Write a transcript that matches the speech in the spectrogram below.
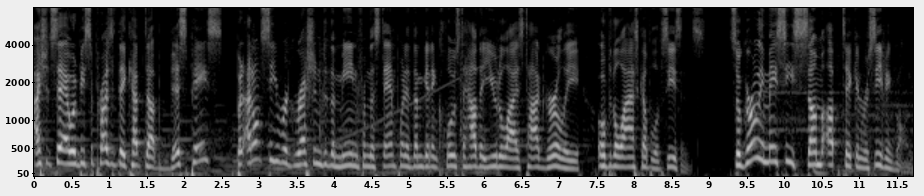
I should say I would be surprised if they kept up this pace, but I don't see regression to the mean from the standpoint of them getting close to how they utilized Todd Gurley over the last couple of seasons. So Gurley may see some uptick in receiving volume,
